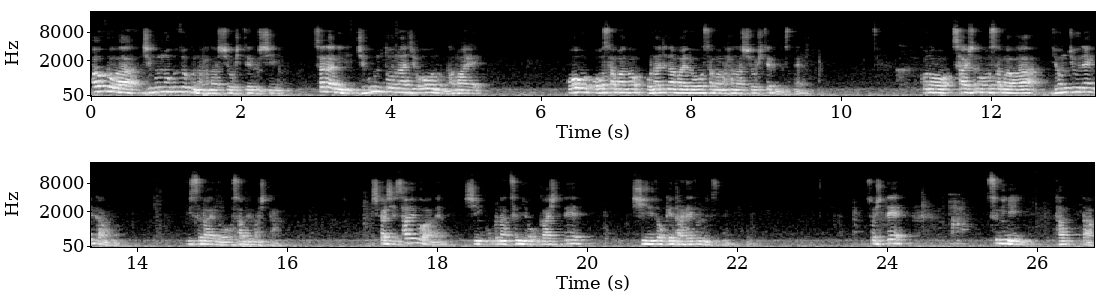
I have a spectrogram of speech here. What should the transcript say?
パウロは自分の部族の話をしているしさらに自分と同じ王の名前王王様の同じ名前の王様の話をしてるんですね。この最初の王様は40年間イスラエルを治めました。しかし最後はね深刻な罪を犯して退けられるんですね。そして次に立った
